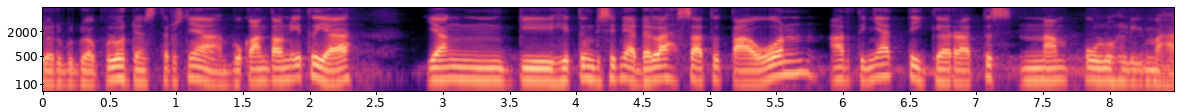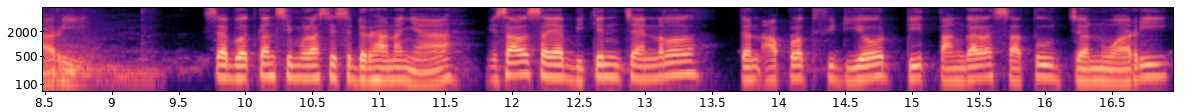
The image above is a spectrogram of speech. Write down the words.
2020 dan seterusnya, bukan tahun itu ya. Yang dihitung di sini adalah satu tahun, artinya 365 hari. Saya buatkan simulasi sederhananya. Misal saya bikin channel dan upload video di tanggal 1 Januari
